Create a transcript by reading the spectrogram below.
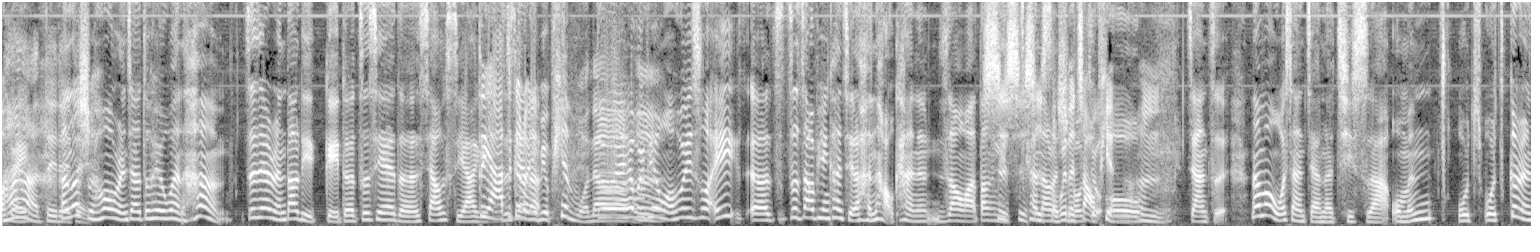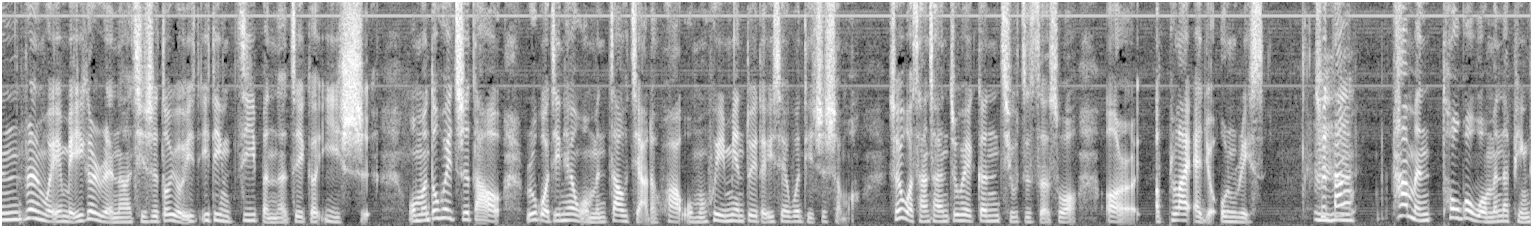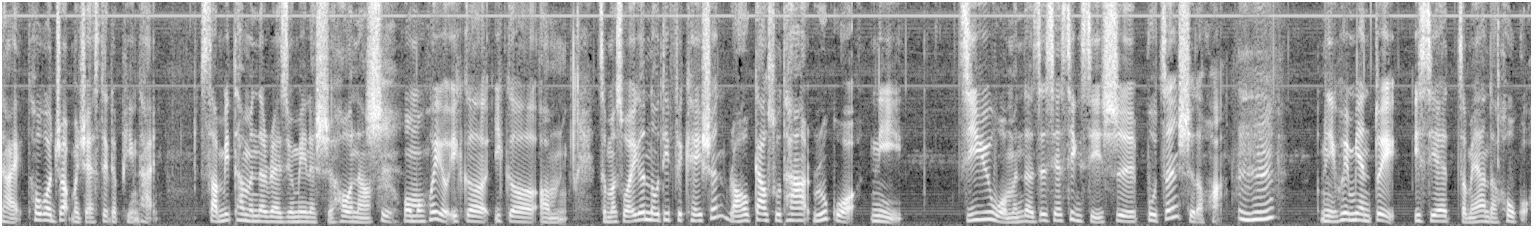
OK，啊对对对很多时候人家都会问，哼，这些人到底给的这些的消息啊，对呀、这个人有没有骗我呢？对，会不会骗嗯？我？会说，哎，呃，这这照片看起来很好看呢？你知道吗？当你看到的时候就哦嗯这样子。那么我想讲的，其实啊，我们我我个人认为，每一个人呢，其实都有一一定基本的这个意识，我们都会知道，如果今天我们造假的话，我们会面对的一些问题是什么。所以我常常就会跟求职者说，呃，apply at your own risk。所以当他们透过我们的平台，透过 Job Majestic 的平台 submit 他们的 resume 的时候呢，是我们会有一个一个嗯，怎么说一个 notification，然后告诉他，如果你给予我们的这些信息是不真实的话，嗯哼，你会面对一些怎么样的后果？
